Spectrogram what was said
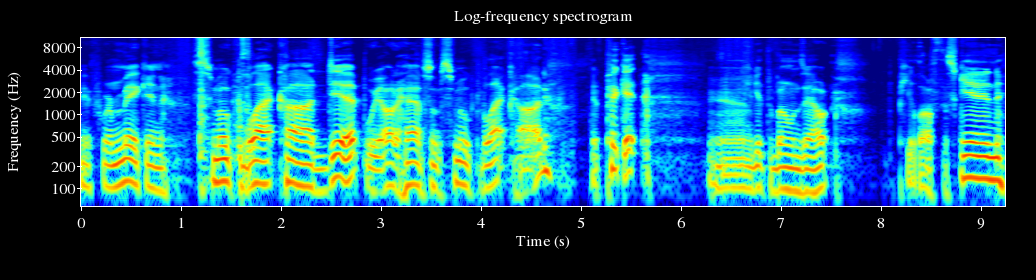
if we're making smoked black cod dip, we ought to have some smoked black cod. Pick it and get the bones out. Peel off the skin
